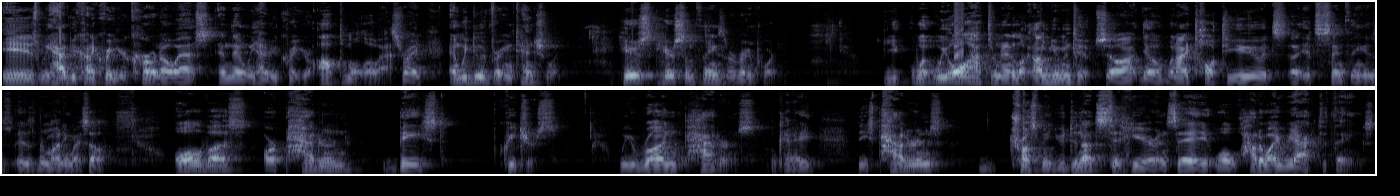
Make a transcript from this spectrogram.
is we have you kind of create your current OS, and then we have you create your optimal OS, right? And we do it very intentionally. Here's here's some things that are very important you, what we all have to remember. Look, I'm human too, so uh, you know when I talk to you, it's uh, it's the same thing as, as reminding myself. All of us are pattern-based creatures. We run patterns. Okay, these patterns. Trust me, you do not sit here and say, "Well, how do I react to things?"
